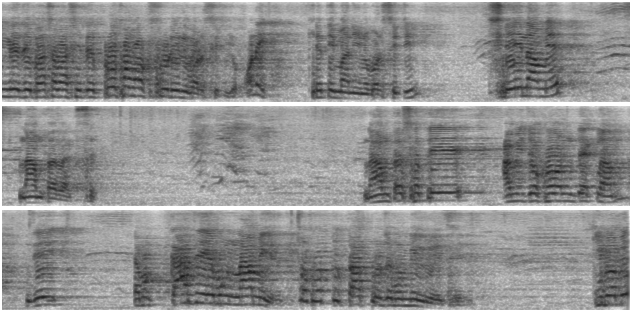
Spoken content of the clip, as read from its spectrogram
ইংরেজি ভাষাভাষীদের প্রথম অক্সফোর্ড ইউনিভার্সিটি, অনেক খ্যাতিমান ইউনিভার্সিটি, সেই নামে নামটা রাখছে। নামটার সাথে আমি যখন দেখলাম যে, এবং কাজে এবং নামের চতুর্থ তাৎপর্য মিল রয়েছে। কীভাবে?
